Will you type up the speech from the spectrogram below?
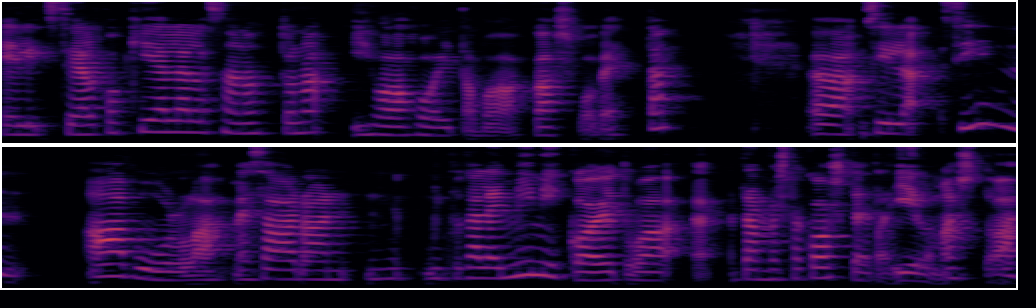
eli selkokielellä sanottuna ihoa hoitavaa kasvovettä. Sillä siinä avulla me saadaan niin kuin mimikoitua tämmöistä kosteita ilmastoa.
